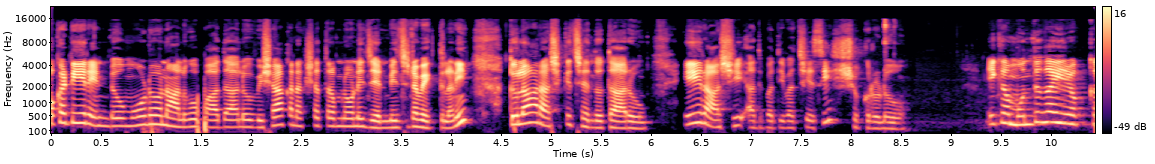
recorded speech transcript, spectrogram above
ఒకటి రెండు మూడు నాలుగు పాదాలు విశాఖ నక్షత్రంలోని జన్మించిన వ్యక్తులని తులారాశికి చెందుతారు. ఈ రాశి అధిపతి వచ్చేసి శుక్రుడు. ఇక ముందుగా ఈ యొక్క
